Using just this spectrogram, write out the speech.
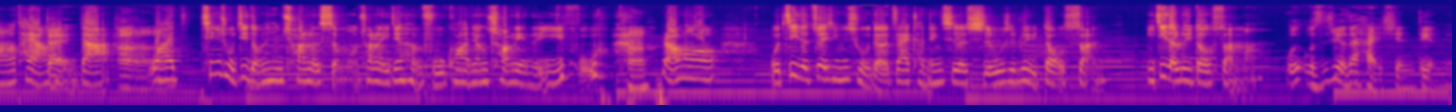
然后太阳很大，嗯，我还清楚记得我那天穿了什么，穿了一件很浮夸、很像窗帘的衣服。嗯，然后我记得最清楚的，在垦丁吃的食物是绿豆蒜。你记得绿豆蒜吗？我我只记得在海鲜店呢。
